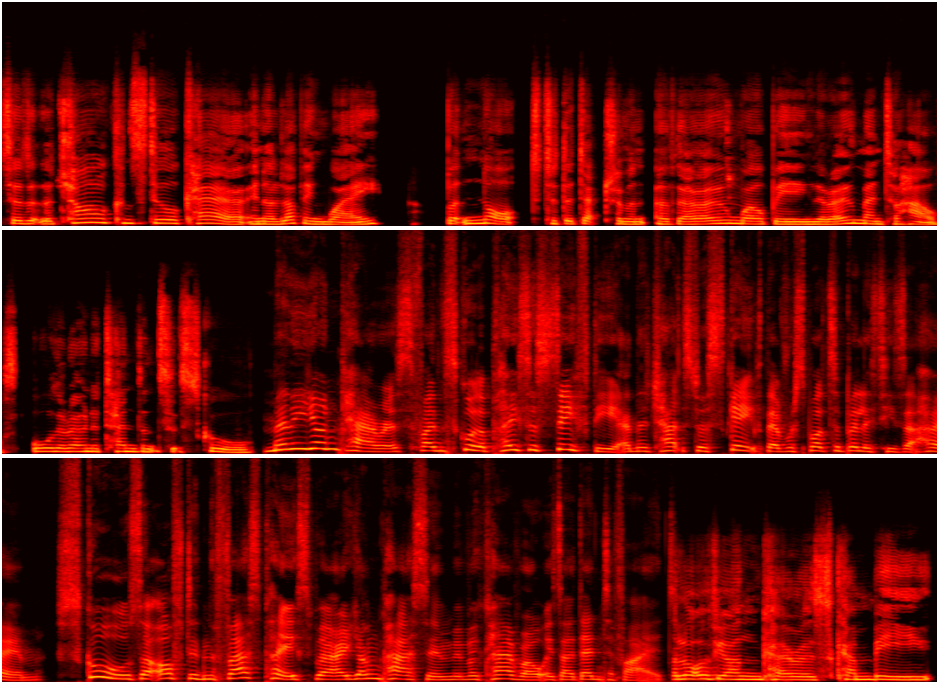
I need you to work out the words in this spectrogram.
so that the child can still care in a loving way, but not to the detriment of their own well-being, their own mental health, or their own attendance at school. Many young carers find school a place of safety and a chance to escape their responsibilities at home. Schools are often the first place where a young person with a care role is identified. A lot of young carers can be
